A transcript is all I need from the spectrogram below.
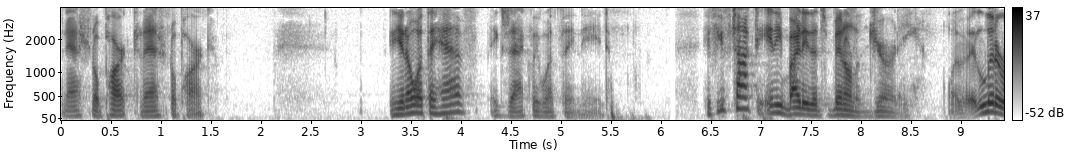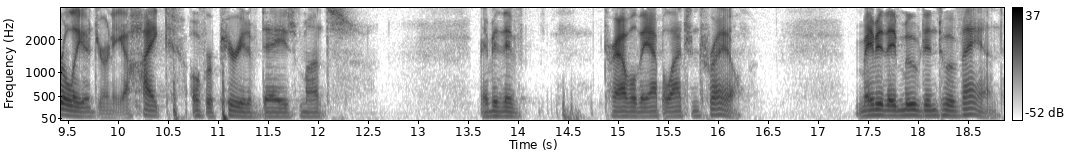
national park to national park. And you know what they have? Exactly what they need. If you've talked to anybody that's been on a journey, literally a journey, a hike over a period of days, months, maybe they've traveled the Appalachian Trail, maybe they've moved into a van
